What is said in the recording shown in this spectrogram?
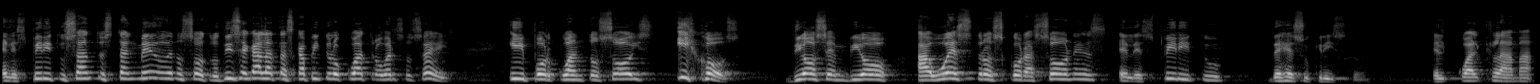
El Espíritu Santo está en medio de nosotros. Dice Gálatas capítulo 4, verso 6. Y por cuanto sois hijos, Dios envió a vuestros corazones el Espíritu de Jesucristo, el cual clama,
